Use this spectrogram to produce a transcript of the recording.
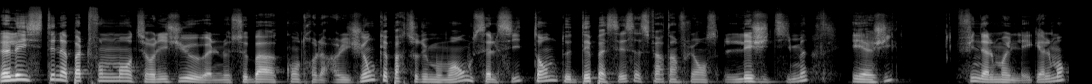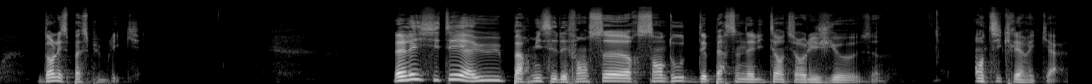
La laïcité n'a pas de fondement antireligieux, elle ne se bat contre la religion qu'à partir du moment où celle-ci tente de dépasser sa sphère d'influence légitime et agit, finalement illégalement, dans l'espace public. La laïcité a eu parmi ses défenseurs sans doute des personnalités antireligieuses, anticléricales.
